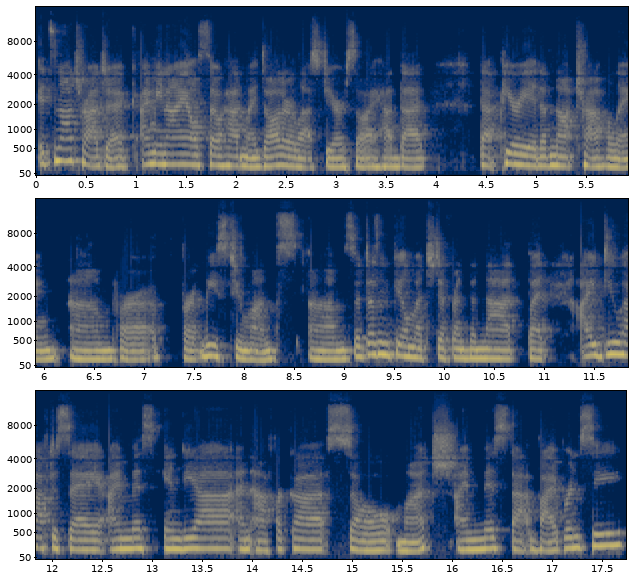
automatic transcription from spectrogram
it's not tragic. I mean, I also had my daughter last year, so I had that that period of not traveling um, for for at least two months. Um, so it doesn't feel much different than that. But I do have to say, I miss India and Africa so much. I miss that vibrancy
